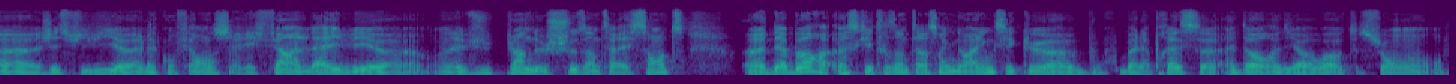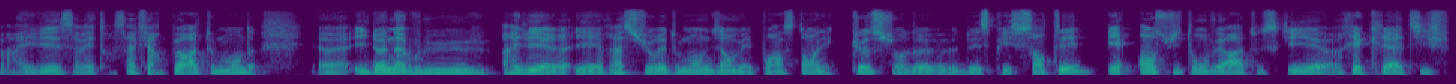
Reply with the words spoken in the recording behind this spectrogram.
euh, j'ai suivi euh, la conférence, j'avais fait un live et euh, on a vu plein de choses intéressantes. D'abord, ce qui est très intéressant avec Neuralink, c'est que bah, la presse adore dire Waouh, attention, on va arriver, ça va, être, ça va faire peur à tout le monde. Elon a voulu arriver et rassurer tout le monde, disant Mais pour l'instant, on n'est que sur de, de l'esprit santé et ensuite on verra tout ce qui est récréatif.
